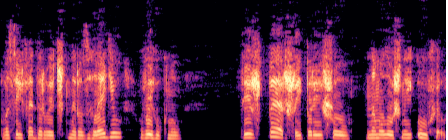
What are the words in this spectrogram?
Василь Федорович не розгледів, вигукнув Ти ж перший перейшов на молочний ухил,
